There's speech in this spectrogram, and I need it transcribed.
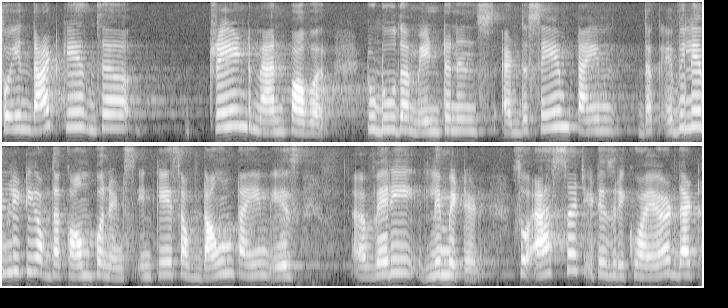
So in that case the trained manpower to do the maintenance at the same time the availability of the components in case of downtime is uh, very limited. So, as such it is required that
